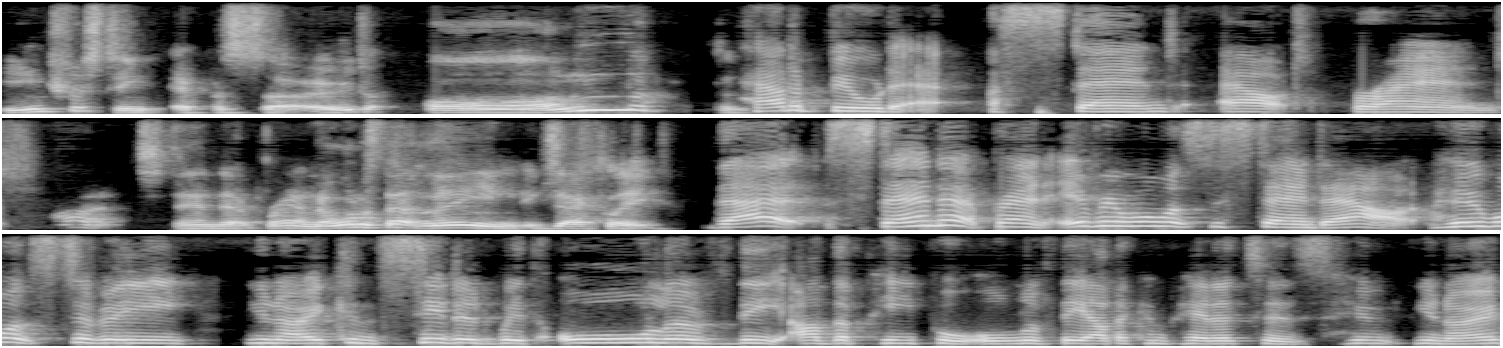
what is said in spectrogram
interesting episode on how to build a standout brand. Right, standout brand. Now, what does that mean exactly? That standout brand. Everyone wants to stand out. Who wants to be, you know, considered with all of the other people, all of the other competitors? Who, you know,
